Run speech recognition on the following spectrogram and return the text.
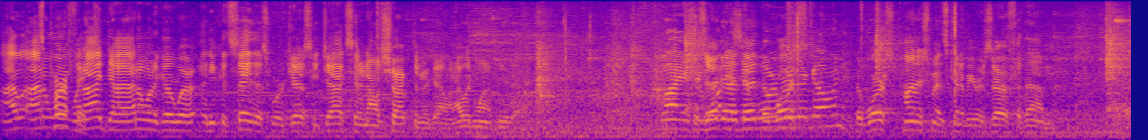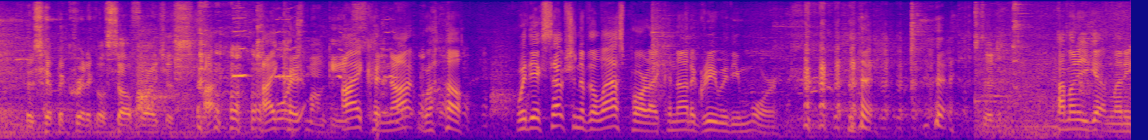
I, I don't want, when. I die, I don't want to go where, and you could say this, where Jesse Jackson and Al Sharpton are going. I wouldn't want to do that. why is Because it, they're war- going to it do the warm where worst. they're going? The worst punishment is going to be reserved for them. Those hypocritical, self-righteous. I Porch could, monkeys. I could not. Well, with the exception of the last part, I cannot agree with you more. How many are you getting, Lenny?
